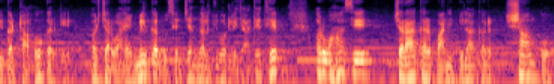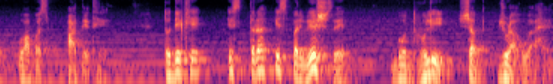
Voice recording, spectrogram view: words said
इकट्ठा होकर के और चरवाहे मिलकर उसे जंगल की ओर ले जाते थे और वहाँ से चराकर पानी पिलाकर शाम को वापस आते थे। तो देखिए, इस तरह, इस परिवेश से गोधूली शब्द जुड़ा हुआ है।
